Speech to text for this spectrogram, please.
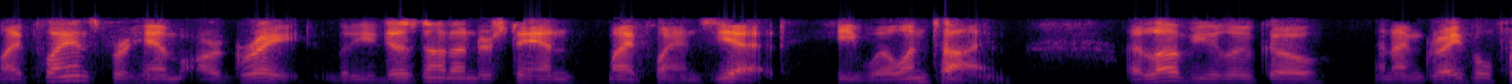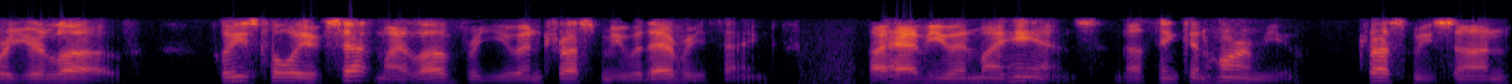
My plans for him are great, but he does not understand my plans yet. He will in time. I love you, Luco, and I'm grateful for your love. Please fully accept my love for you and trust me with everything. I have you in my hands. Nothing can harm you. Trust me, son.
